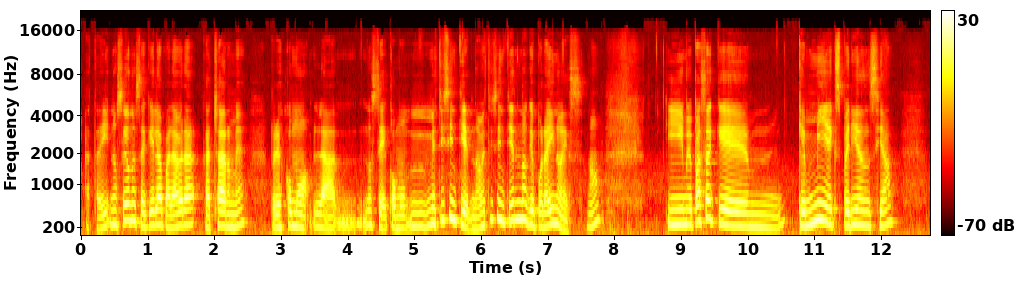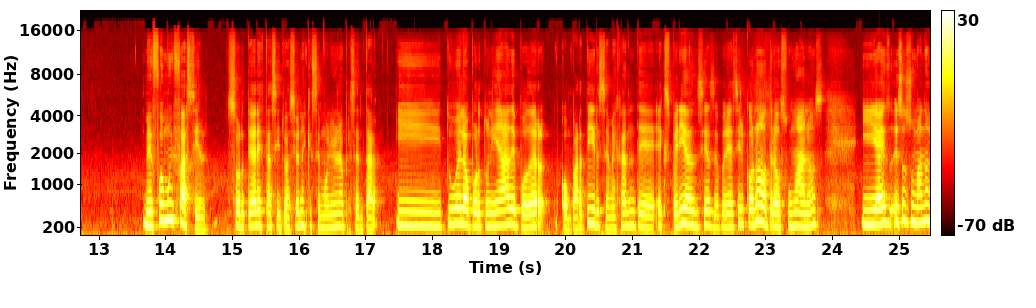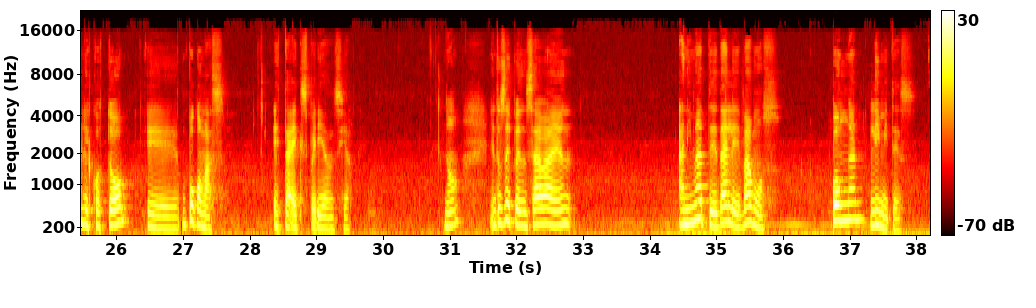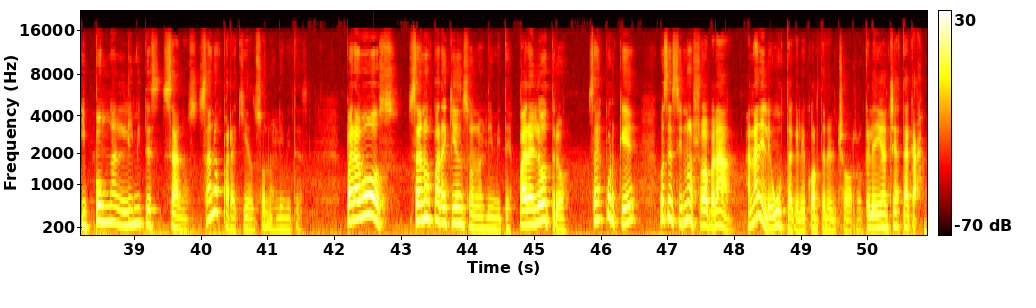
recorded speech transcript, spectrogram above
hasta ahí. No sé dónde saqué la palabra cacharme, pero es como la, no sé, como me estoy sintiendo, me estoy sintiendo que por ahí no es, ¿no? Y me pasa que, mm, que en mi experiencia me fue muy fácil sortear estas situaciones que se me volvieron a presentar. Y tuve la oportunidad de poder compartir semejante experiencia, se podría decir, con otros humanos. Y a esos humanos les costó eh, un poco más esta experiencia. ¿no? Entonces pensaba en, animate, dale, vamos, pongan límites y pongan límites sanos. ¿Sanos para quién son los límites? Para vos. ¿Sanos para quién son los límites? Para el otro. ¿Sabes por qué? Vas a decir, no, yo, pará, a nadie le gusta que le corten el chorro, que le digan, che, hasta acá.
